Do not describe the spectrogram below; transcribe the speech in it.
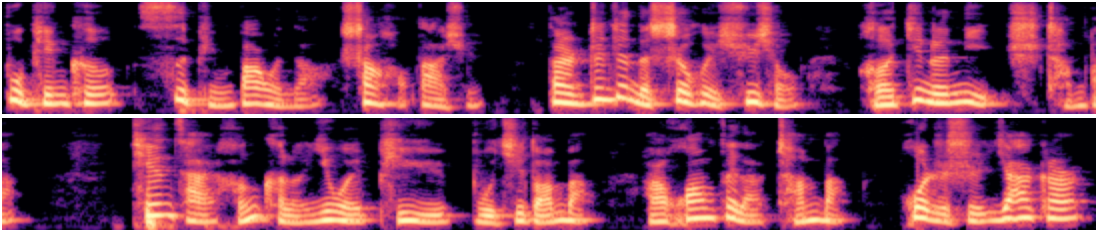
不偏科，四平八稳的上好大学。但是真正的社会需求和竞争力是长板，天才很可能因为疲于补齐短板而荒废了长板，或者是压根儿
